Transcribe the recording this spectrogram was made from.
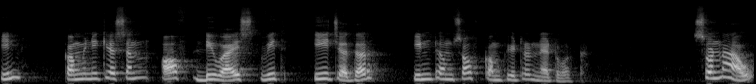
in communication of device with each other in terms of computer network. So now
